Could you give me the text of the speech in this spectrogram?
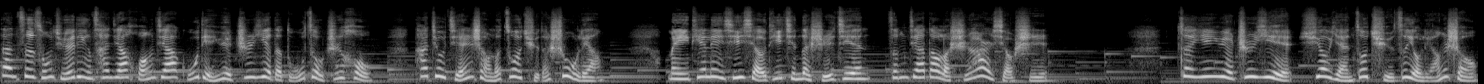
但自从决定参加皇家古典乐之夜的独奏之后，他就减少了作曲的数量，每天练习小提琴的时间增加到了十二小时。在音乐之夜需要演奏曲子有两首，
